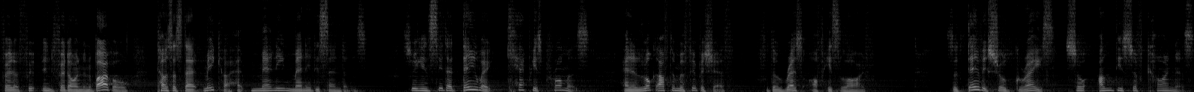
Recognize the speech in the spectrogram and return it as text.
further, further on in the Bible, tells us that Micah had many, many descendants. So you can see that David kept his promise and looked after Mephibosheth for the rest of his life. So David showed grace, showed undeserved kindness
